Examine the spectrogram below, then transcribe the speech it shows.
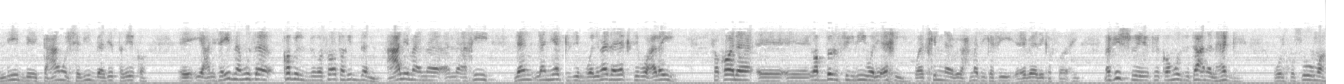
ليه بالتعامل شديد بهذه الطريقة؟ يعني سيدنا موسى قبل ببساطة جدا علم أن, أن أخيه لن, لن يكذب ولماذا يكذب عليه؟ فقال رب اغفر لي ولأخي وأدخلنا برحمتك في عبادك الصالحين. ما فيش في, في قاموس بتاعنا الهجر والخصومة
